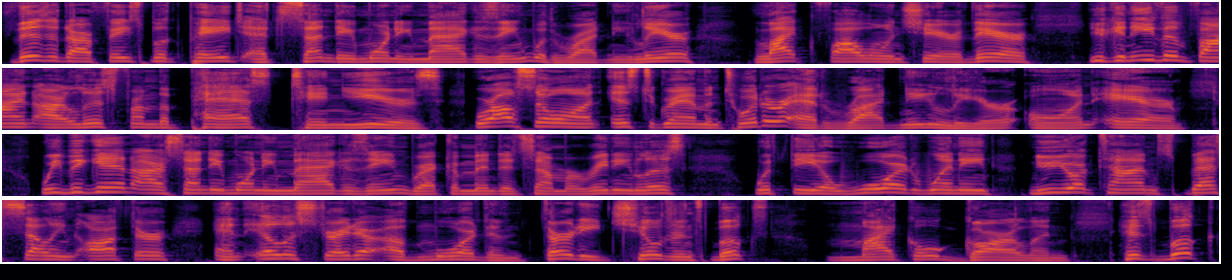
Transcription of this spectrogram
visit our Facebook page at Sunday Morning Magazine with Rodney Lear. Like, follow, and share there. You can even find our list from the past 10 years. We're also on Instagram and Twitter at Rodney Lear on air. We begin our Sunday Morning Magazine recommended summer reading list with the award winning New York Times bestselling author and illustrator of more than 30 children's books, Michael Garland. His book,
